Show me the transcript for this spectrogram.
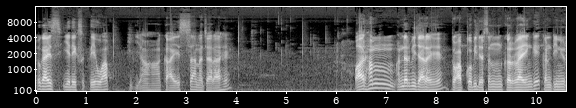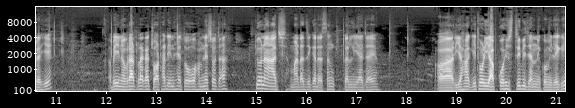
तो गाइज़ ये देख सकते हो आप, यहाँ का ऐसा नज़ारा है। और हम अंदर भी जा रहे हैं तो आपको भी दर्शन करवाएँगे कंटिन्यू रहिए। अभी नवरात्रा का चौथा दिन है तो हमने सोचा, क्यों ना आज माता जी का दर्शन कर लिया जाए। और यहाँ की थोड़ी आपको हिस्ट्री भी जानने को मिलेगी।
